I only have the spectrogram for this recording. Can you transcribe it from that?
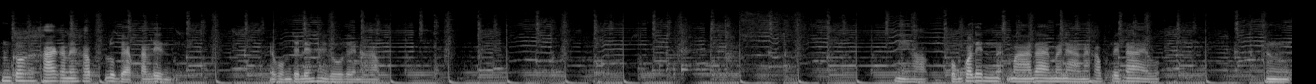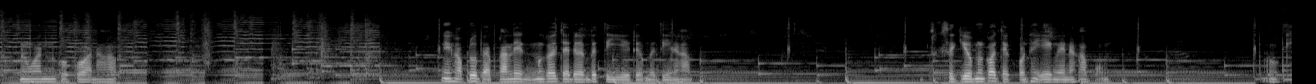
มันก็คล้ายๆกันเลยครับ รูปแบบการเล่น เดี๋ยวผมจะเล่นให้ดูเลยนะครับ นี่ครับ ผมก็เล่นมาได้ไม่นานนะครับ เล่นได้หนึ่งหนึ่งวันกว่าๆนะครับนี่ครับรูปแบบการเล่นมันก็จะเดินไปตีเดินไปตีนะครับสกิลมันก็จะกดให้เองเลยนะครับผม โอเค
